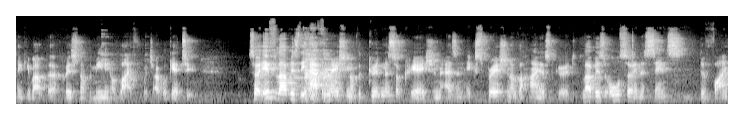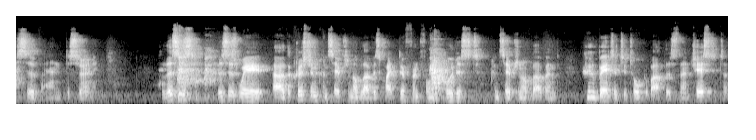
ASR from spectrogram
thinking about the question of the meaning of life, which I will get to. So, if love is the affirmation of the goodness of creation as an expression of the highest good, love is also, in a sense, divisive and discerning. This is this is where uh, the Christian conception of love is quite different from the Buddhist conception of love. And who better to talk about this than Chesterton?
